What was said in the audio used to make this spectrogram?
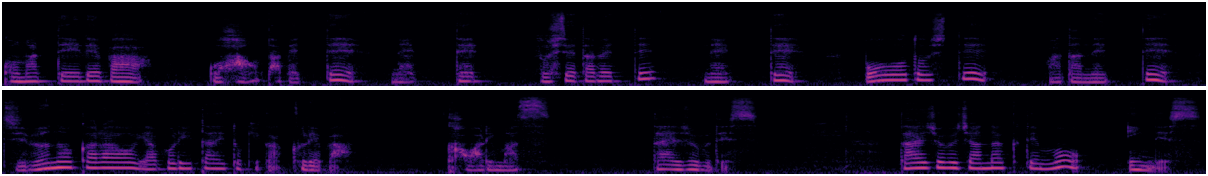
困っていればご飯を食べて寝てそして食べて寝てぼーっとしてまた寝て自分の殻を破りたい時が来れば変わります。大丈夫です。大丈夫じゃなくてもいいんです。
